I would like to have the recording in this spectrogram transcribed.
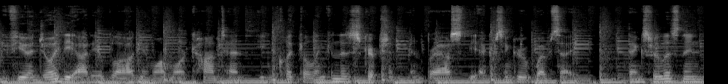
If you enjoyed the audio blog and want more content, you can click the link in the description and browse the Eckerson Group website. Thanks for listening.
